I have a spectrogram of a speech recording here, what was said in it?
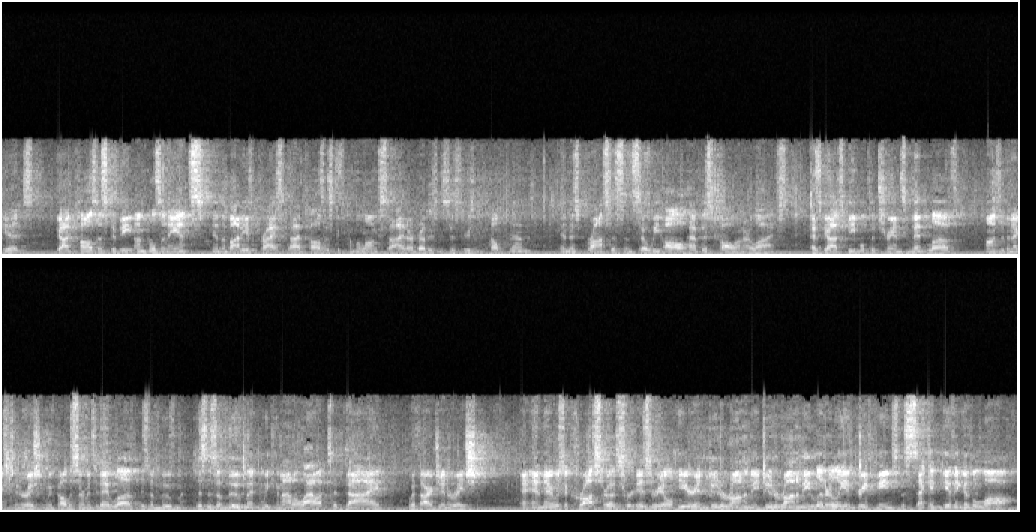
kids. God calls us to be uncles and aunts in the body of Christ. God calls us to come alongside our brothers and sisters and help them in this process. And so we all have this call in our lives as God's people to transmit love onto the next generation. We call the sermon today, Love is a Movement. This is a movement, and we cannot allow it to die with our generation. And there was a crossroads for Israel here in Deuteronomy. Deuteronomy literally in Greek means the second giving of the law.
